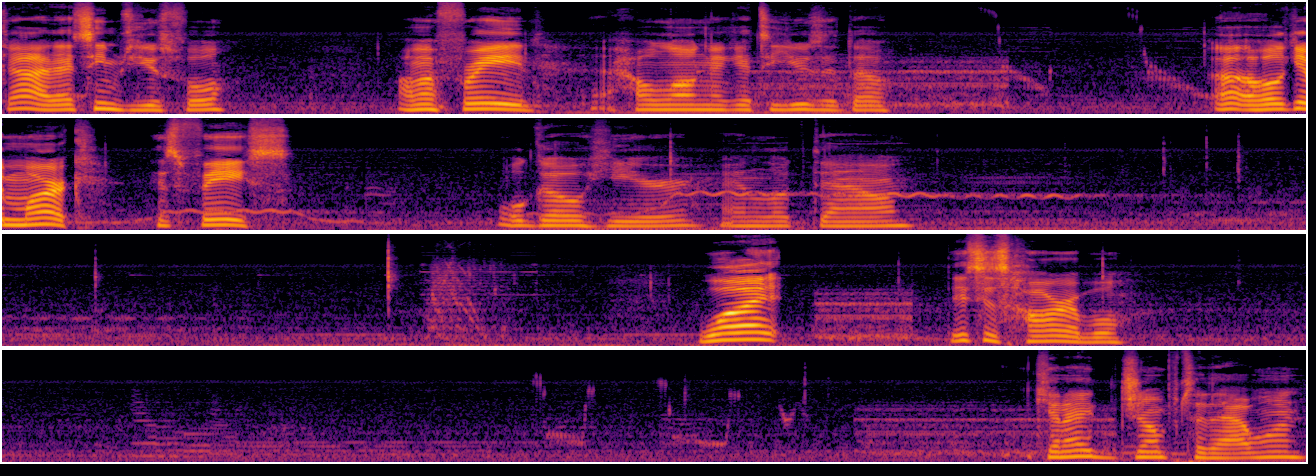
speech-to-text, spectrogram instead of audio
God, that seems useful. I'm afraid how long I get to use it, though. Uh oh look at Mark. His face. We'll go here and look down. What? This is horrible. Can I jump to that one?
